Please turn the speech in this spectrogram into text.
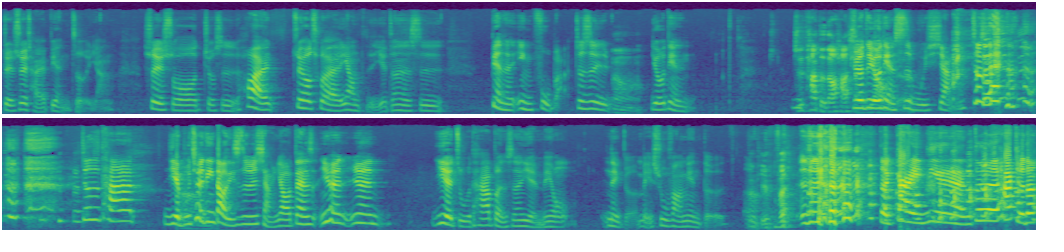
对，所以才会变成这样。所以说，就是后来最后出来的样子也真的是变成应付吧，就是嗯，有点就是他得到他觉得有点四不像，就是 就是他也不确定到底是不是想要，但是因为因为业主他本身也没有那个美术方面的的天分。的概念，对他觉得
